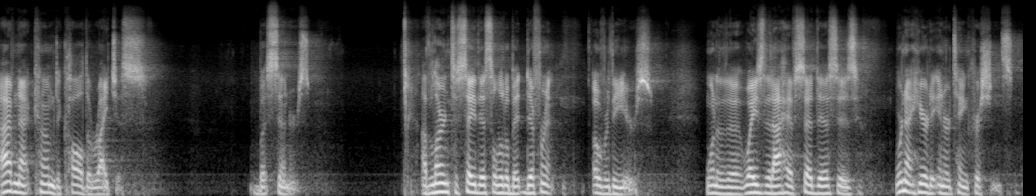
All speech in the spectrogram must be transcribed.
I have not come to call the righteous, but sinners. I've learned to say this a little bit different over the years. One of the ways that I have said this is we're not here to entertain Christians.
